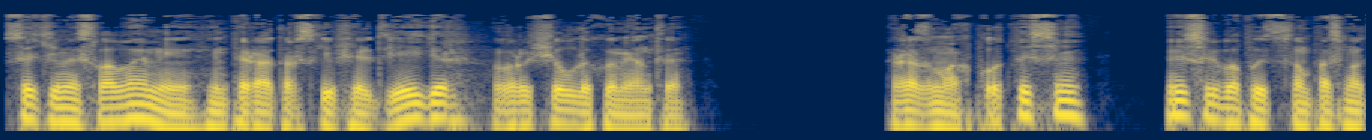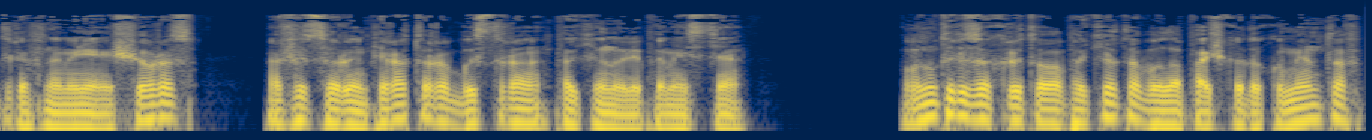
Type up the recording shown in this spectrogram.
С этими словами императорский фельдъегер вручил документы. Размах подписи, и с любопытством посмотрев на меня еще раз, офицеры императора быстро покинули поместье. Внутри закрытого пакета была пачка документов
